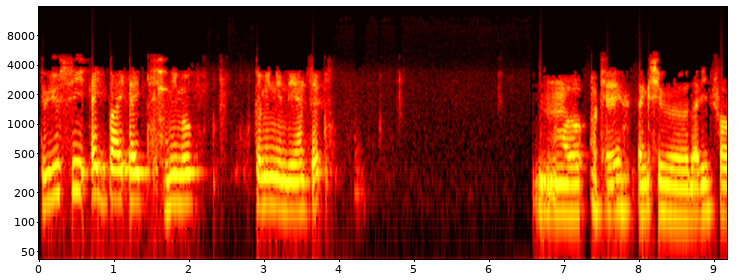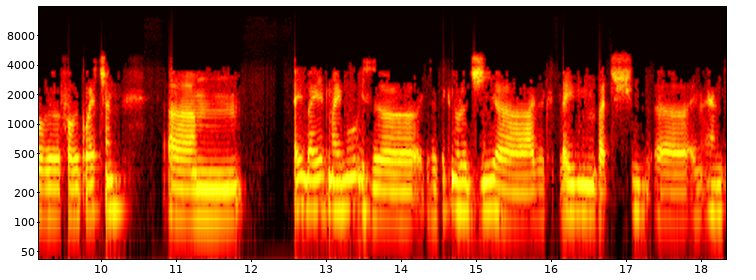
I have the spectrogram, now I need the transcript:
Do you see 8x8 MIMO coming in the handset? Okay. Thank you, David, for the for the question. Um, 8x8 MIMO is a, is a technology, uh, as explained, that should uh, enhance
